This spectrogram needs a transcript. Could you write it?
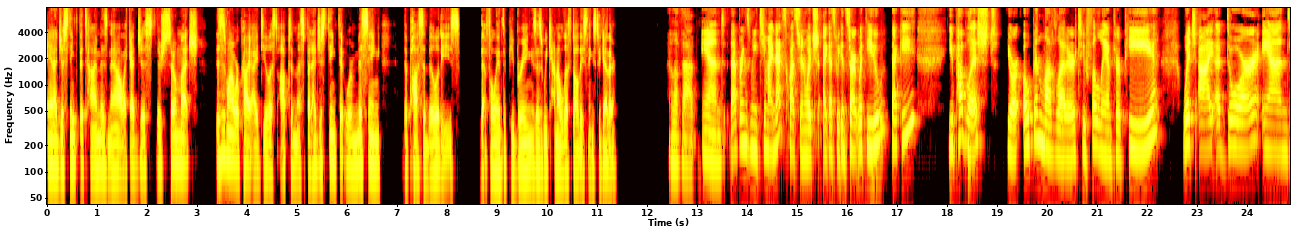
and i just think the time is now. Like i just there's so much this is why we're probably idealist optimists but i just think that we're missing the possibilities that philanthropy brings as we kind of lift all these things together I love that. And that brings me to my next question, which I guess we can start with you, Becky. You published your open love letter to philanthropy, which I adore. And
